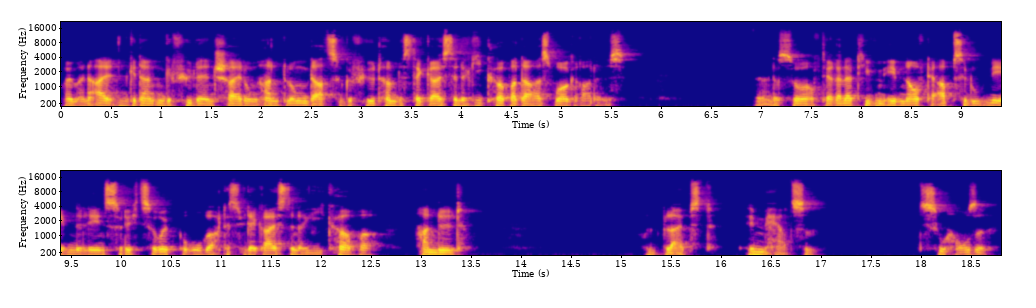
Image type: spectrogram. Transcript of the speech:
Weil meine alten Gedanken, Gefühle, Entscheidungen, Handlungen dazu geführt haben, dass der Geist Energiekörper da ist, wo er gerade ist. Ja, dass so auf der relativen Ebene, auf der absoluten Ebene lehnst du dich zurück, beobachtest, wie der Geist Energiekörper handelt und bleibst im Herzen, zu Hause,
